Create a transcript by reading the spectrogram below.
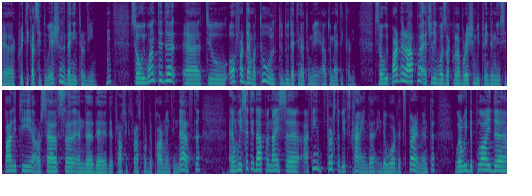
uh, critical situations, and then intervene. Hmm? So we wanted uh, to offer them a tool to do that automa automatically. So we partnered up, actually it was a collaboration between the municipality, ourselves, uh, and the, the traffic transport department in Delft, and we set it up a nice, uh, I think first of its kind uh, in the world experiment, where we deployed uh,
